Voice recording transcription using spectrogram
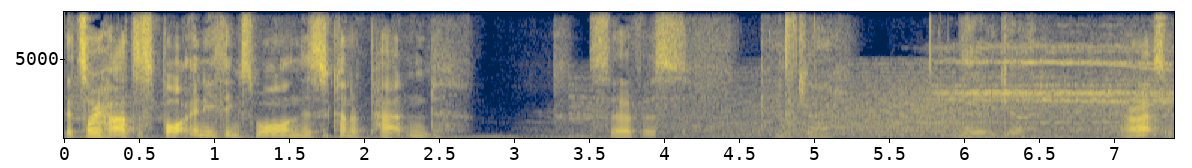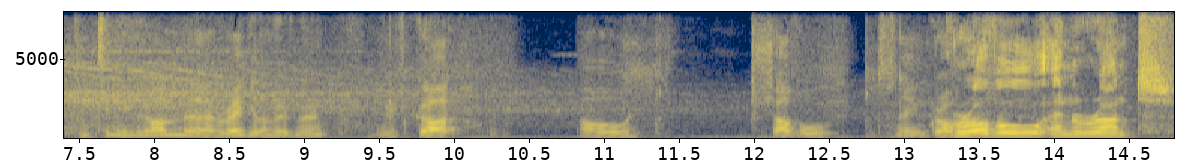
It's so hard to spot anything small on this kind of patterned surface. Okay. There we go. Alright, so continuing on the regular movement, we've got old Shovel, what's his name? Grovel? Grovel and Runt.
